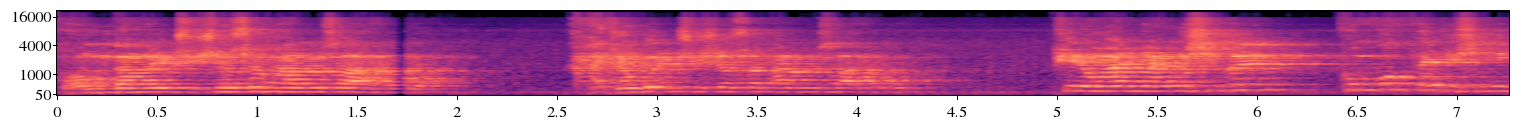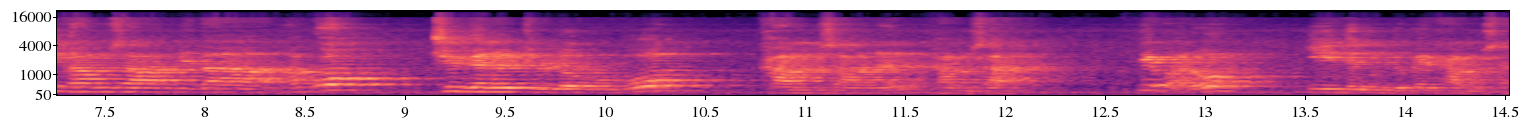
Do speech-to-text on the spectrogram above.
건강을 주셔서 감사하고 가족을 주셔서 감사하고 필요한 양식을 공급해 주시니 감사합니다 하고 주변을 둘러보고 감사하는 감사 이게 바로 2등급의 감사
